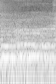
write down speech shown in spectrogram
to rule.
